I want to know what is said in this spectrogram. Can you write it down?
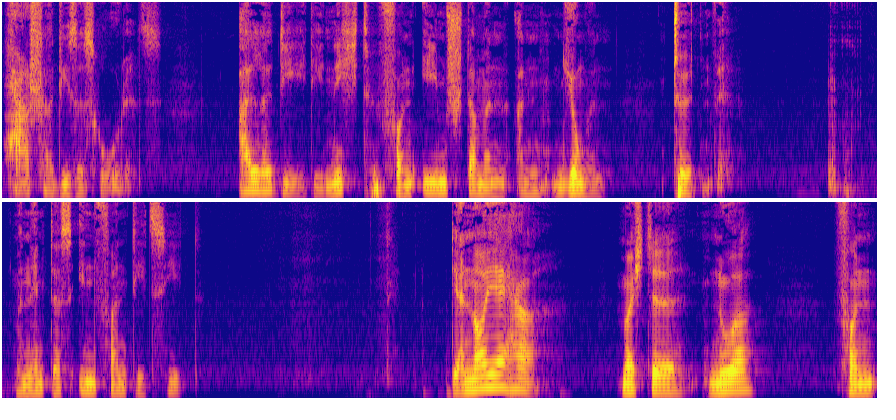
Herrscher dieses Rudels alle die, die nicht von ihm stammen, an Jungen töten will. Man nennt das Infantizid. Der neue Herr möchte nur von,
